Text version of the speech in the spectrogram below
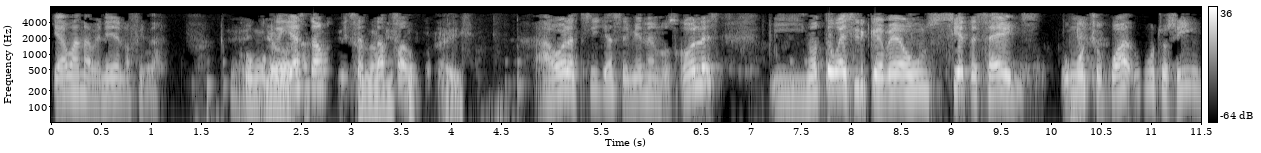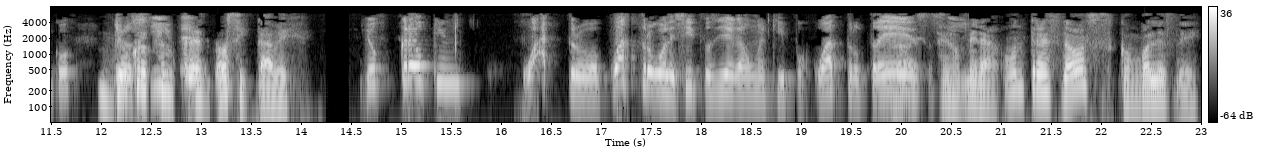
ya van a venir en la final. Eh, Como que ya estamos en esa etapa. Ahora sí ya se vienen los goles y no te voy a decir que veo un 7-6 un 8-4, un 8-5. Yo creo que un 3-2 si cabe. Yo creo que un 4, 4 golecitos llega un equipo. 4-3. mira, un 3-2 con goles de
